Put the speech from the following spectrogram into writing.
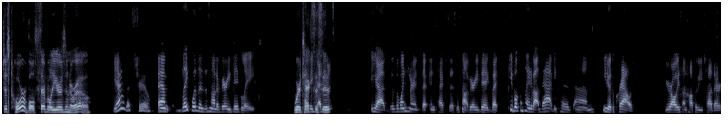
just horrible several years in a row. Yeah, that's true. Um, Lake Woodlands is not a very big lake. Where Texas is. yeah, the, the one here in, in Texas is not very big, but people complain about that because, um, you know, the crowd. You're always on top of each other,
